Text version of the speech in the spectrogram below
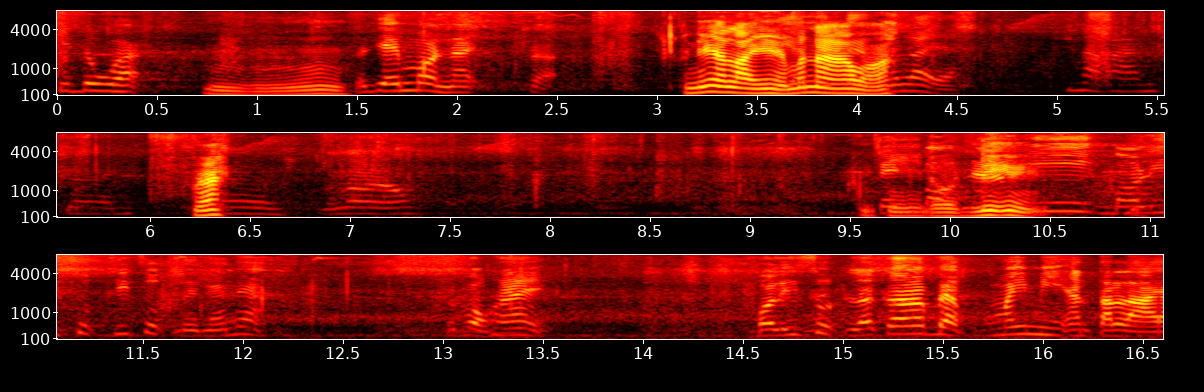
คิดดูอะอืมแล้วยายหม่อนน่ะอันนี้อะไรเนี่ยมะนาวเหรอ ท่ไะฮะมะนาวเป็นนี่บ่โดอนนี่ น้ำที่บริสุทธิ์ที่สุดเลยนะเนี่ยจะบอกให้ บริสุทธิ์แล้วก็แบบไม่มีอันตราย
